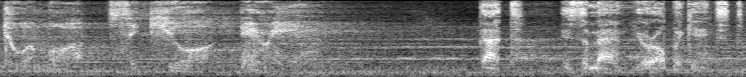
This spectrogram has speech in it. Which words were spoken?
Move them to a more secure area. That is the man you're up against.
